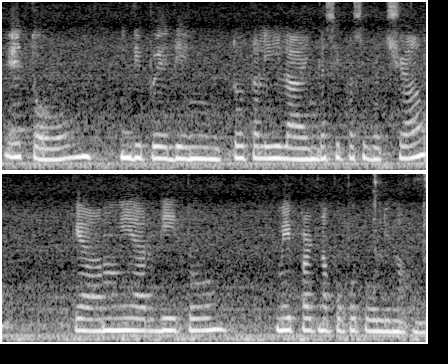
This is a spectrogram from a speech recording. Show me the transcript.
Ito, hindi pwedeng totally hilahin kasi pasugat siya. Kaya ang mangyayari dito, may part na puputulin ako.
